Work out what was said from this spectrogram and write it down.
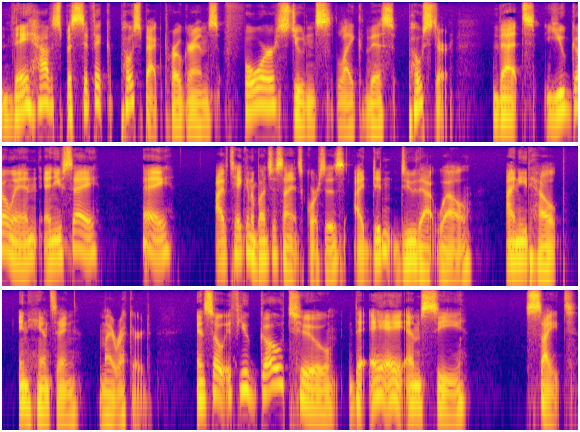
They have specific postbac programs for students like this poster that you go in and you say, Hey, I've taken a bunch of science courses. I didn't do that well. I need help enhancing my record. And so if you go to the AAMC site,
